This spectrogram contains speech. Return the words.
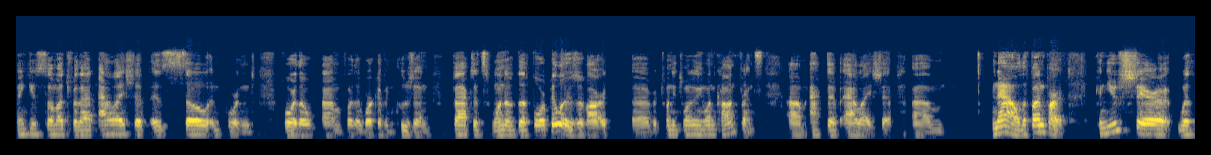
Thank you so much for that. Allyship is so important for the um, for the work of inclusion. In fact, it's one of the four pillars of our uh, 2021 conference, um, active allyship. Um, now, the fun part. Can you share with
